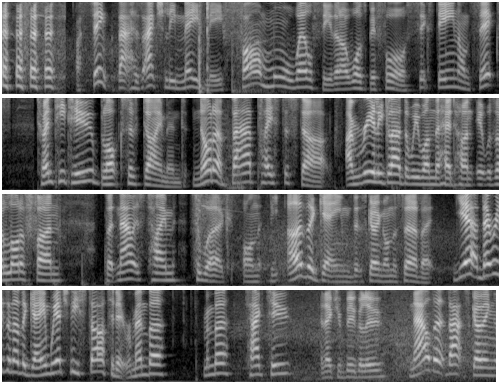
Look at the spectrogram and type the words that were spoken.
I think that has actually made me far more wealthy than I was before. 16 on 6. 22 blocks of diamond. Not a bad place to start. I'm really glad that we won the headhunt. It was a lot of fun. But now it's time to work on the other game that's going on the server. Yeah, there is another game. We actually started it, remember? Remember? Tag 2? Electric Boogaloo. Now that that's going...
